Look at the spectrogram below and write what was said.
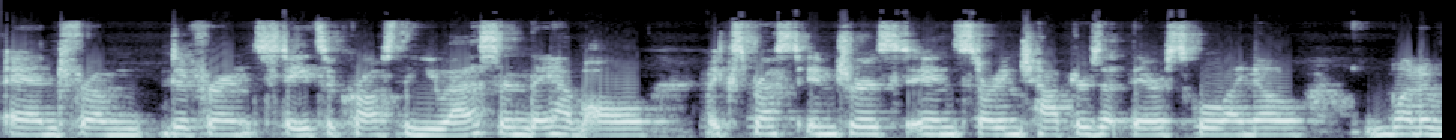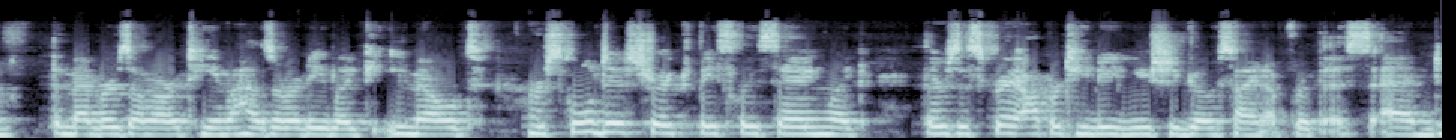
and from different states across the US, and they have all expressed interest in starting chapters at their school. I know one of the members of our team has already like emailed her school district basically saying like there's this great opportunity, you should go sign up for this. And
